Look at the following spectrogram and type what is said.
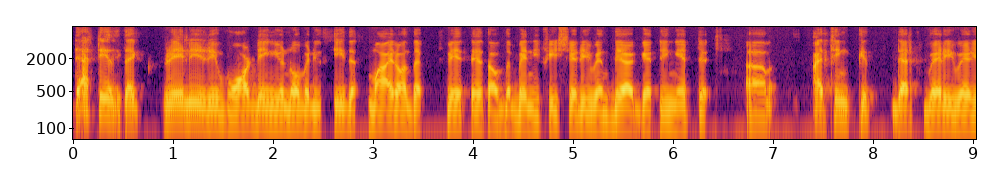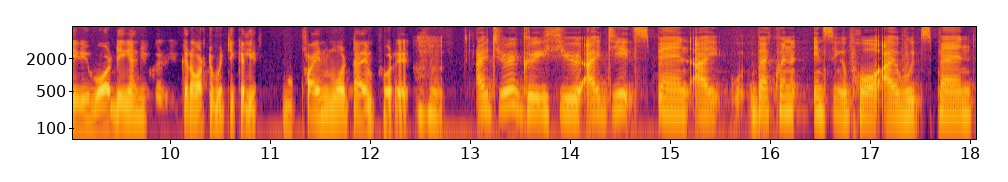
that is like really rewarding, you know, when you see the smile on the faces of the beneficiary when they are getting it. Um, I think that's very, very rewarding, and you, you can automatically find more time for it. Mm-hmm. I do agree with you. I did spend I back when in Singapore, I would spend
